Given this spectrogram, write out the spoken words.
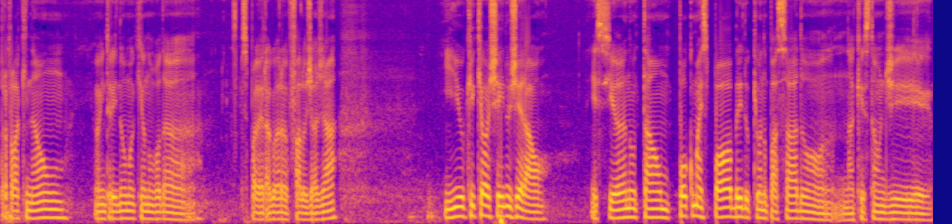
para falar que não, eu entrei numa que eu não vou dar spoiler agora, eu falo já já. E o que, que eu achei no geral? Esse ano tá um pouco mais pobre do que o ano passado na questão de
